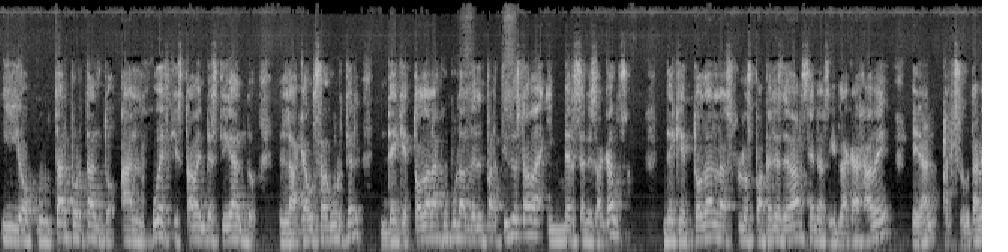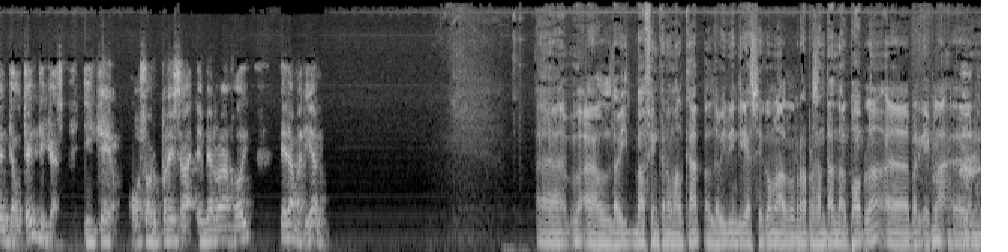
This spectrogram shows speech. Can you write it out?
y ocultar, por tanto, al juez que estaba investigando la causa Gürtel de que toda la cúpula del partido estaba inmersa en esa causa de que todos los papeles de Bárcenas y la caja B eran absolutamente auténticas y que, oh sorpresa, M. Rajoy era Mariano. Eh, el David va fent que no amb el cap, el David vindria a ser com el representant del poble, eh, perquè, clar, eh,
